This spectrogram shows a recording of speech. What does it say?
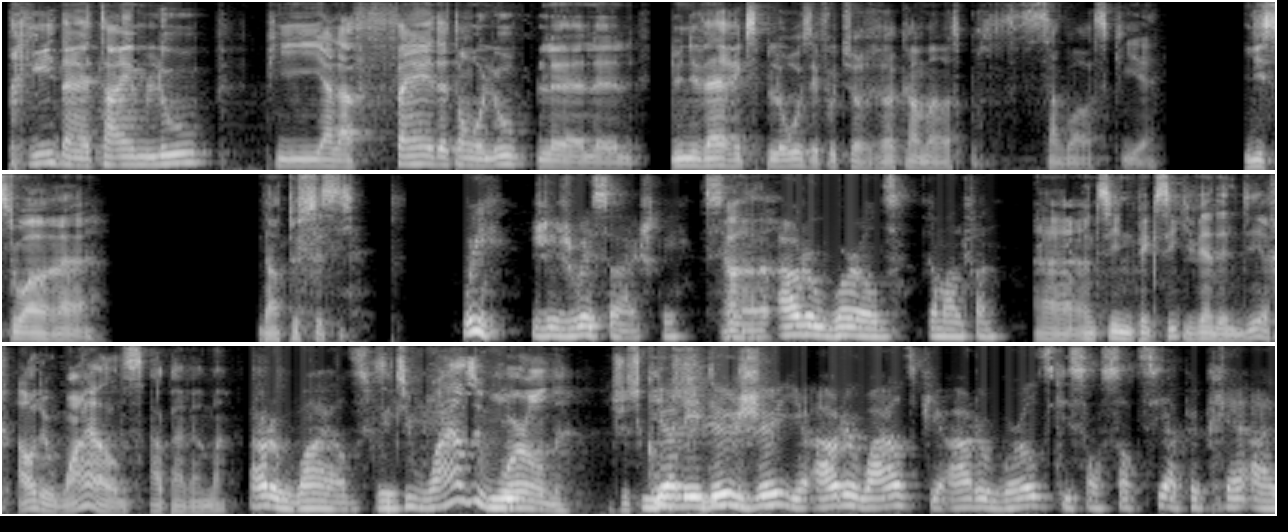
pris d'un time loop, puis à la fin de ton loop, l'univers explose et il faut que tu recommences pour savoir ce qui est l'histoire euh, dans tout ceci. Oui, j'ai joué ça, actually. C'est ah. euh, Outer Worlds, vraiment le fun. Euh, un petit Pixie qui vient de le dire. Outer Wilds, apparemment. Outer Wilds, oui. C'est-tu Wilds ou World? il y a les deux jeux, il y a Outer Wilds puis Outer Worlds qui sont sortis à peu près à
